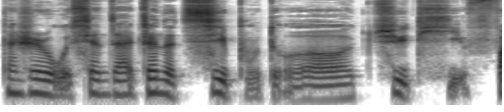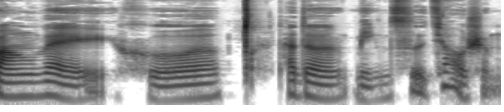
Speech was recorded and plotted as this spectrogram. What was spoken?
但是我现在真的记不得具体方位和它的名字叫什么，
